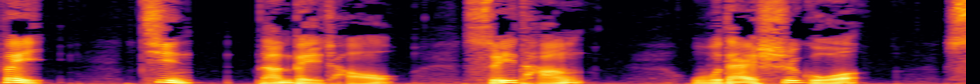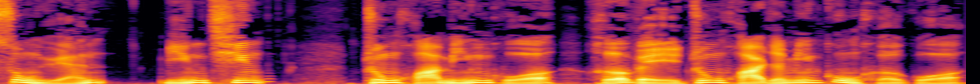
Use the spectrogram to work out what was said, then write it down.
魏、晋、南北朝、隋唐、五代十国、宋元、明清、中华民国和伪中华人民共和国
